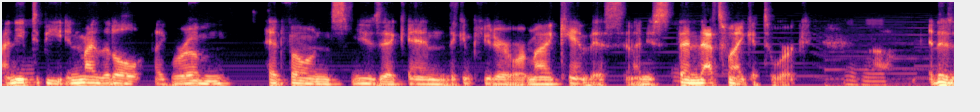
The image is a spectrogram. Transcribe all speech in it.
I need to be in my little like room, headphones, music, and the computer or my canvas, and I just then that's when I get to work. Mhm. There's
